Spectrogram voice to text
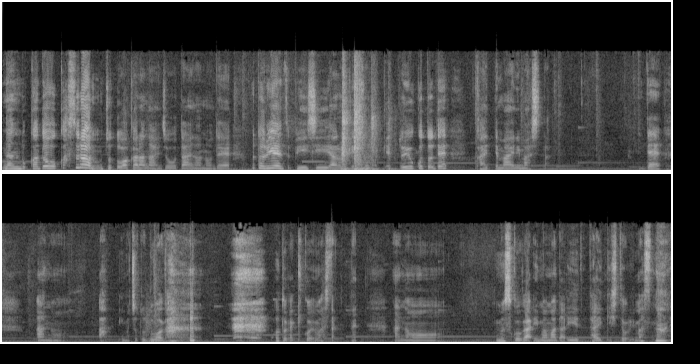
なのかどうかすらちょっと分からない状態なので、まあ、とりあえず PCR 検査だけということで帰ってまいりました。であのあ今ちょっとドアが 音が聞こえましたかね。あの息子が今まだ家で待機しておりますので。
